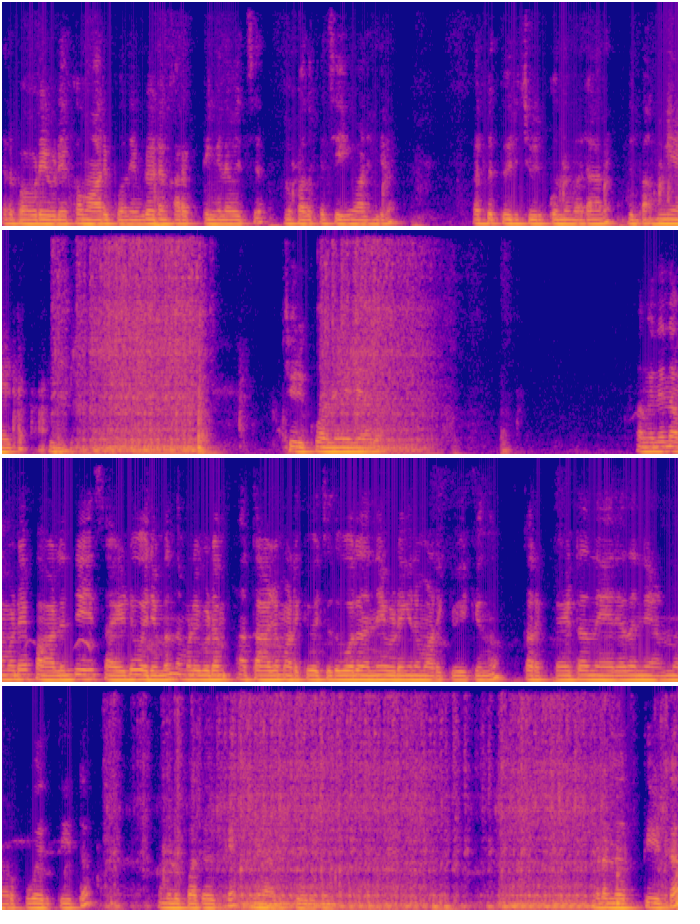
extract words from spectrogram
ചിലപ്പോൾ അവിടെ ഇവിടെയൊക്കെ മാറിപ്പോകുന്നത്. ഇവിടെ എല്ലാം കറക്റ്റ് ഇങ്ങനെ വെച്ച് നമ്മൾ പതുക്കെ ചെയ്യുവാണെങ്കിൽ ഒരിടത്ത് ഒരു ചുരുക്കൊന്നും വരാതെ ഇത് ഭംഗിയായിട്ട് ചുരുക്കം വന്നു കഴിഞ്ഞാൽ അങ്ങനെ നമ്മുടെ പാലിന്റെ ഈ സൈഡ് വരുമ്പോൾ നമ്മളിവിടെ ആ താഴെ മടക്കി വെച്ചതുപോലെ തന്നെ ഇവിടെ ഇങ്ങനെ മടക്കി വയ്ക്കുന്നു കറക്റ്റായിട്ട് നേരെ തന്നെയാണെന്ന് ഉറപ്പ് വരുത്തിയിട്ട് നമ്മളിപ്പോൾ അതൊക്കെ ഇങ്ങനെ അടിച്ചു കൊടുക്കുന്നു. ഇവിടെ നിർത്തിയിട്ട്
